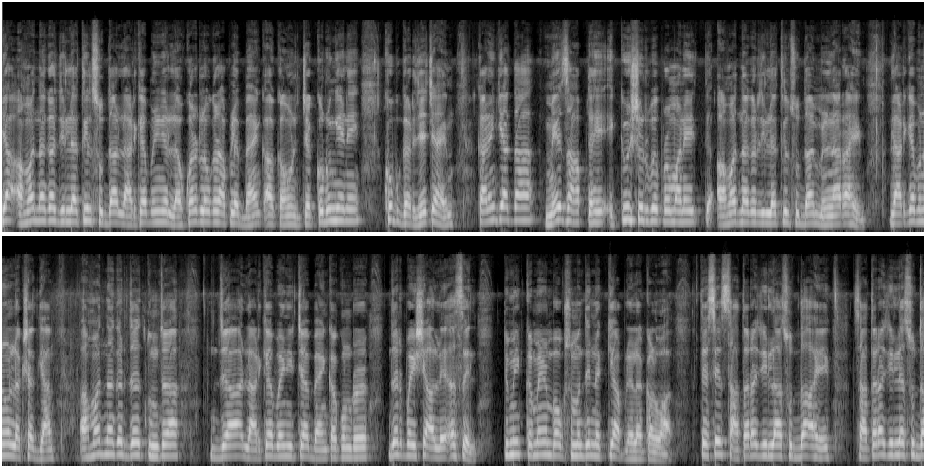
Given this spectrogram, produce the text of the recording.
या अहमदनगर जिल्ह्यातील सुद्धा लाडक्या बहिणीने लवकरात लवकर आपले बँक अकाउंट चेक करून घेणे खूप गरजेचे आहे. कारण की आता मेचा हप्ता हे एकवीसशे रुपयेप्रमाणे अहमदनगर जिल्ह्यातील सुद्धा मिळणार आहे. लाडक्या बहिणीवर लक्षात घ्या. अहमदनगर जर तुमचा ज्या लाडक्या बहिणीच्या बँक अकाउंटवर जर पैसे आले असेल तुम्ही कमेंट बॉक्समध्ये नक्की आपल्याला कळवा. तसेच सातारा जिल्हासुद्धा आहे. सातारा जिल्ह्यातसुद्धा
